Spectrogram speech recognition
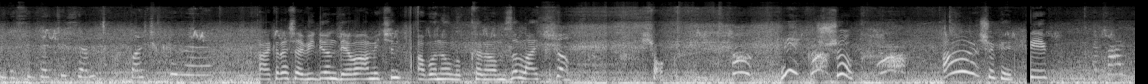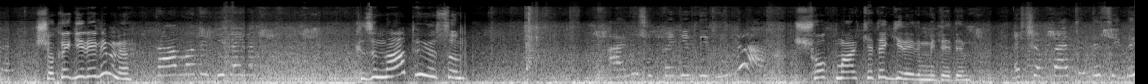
mesaj açarsan başkanı. Arkadaşlar videonun devamı için abone olup kanalımıza like atın. Şok. Şok. Aa şok Elif. Efendim. Şoka girelim mi? Tamam hadi gidelim. Kızım ne yapıyorsun? Anne şu Kadir dedin ya. Şok markete girelim mi dedim. E de seni.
